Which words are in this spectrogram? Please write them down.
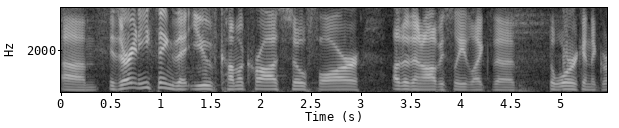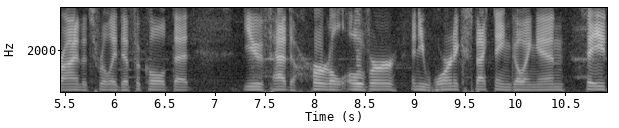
um, is there anything that you've come across so far, other than obviously like the the work and the grind that's really difficult that you've had to hurdle over and you weren't expecting going in? Say you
